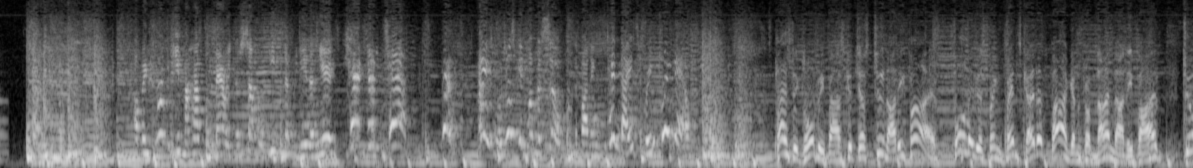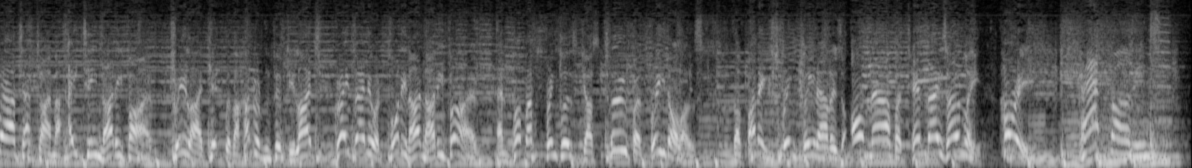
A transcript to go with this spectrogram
I've been trying to get my husband married the supple hint that we need a new kitchen tap. May as well just get one myself with the Bunnings 10 day spring clean out. Plastic laundry basket just two ninety five. Four litre spring fence coat at bargain from nine ninety five. Two hour tap timer eighteen ninety five. Tree light kit with 150 lights, great value at forty nine ninety five. And pop up sprinklers just two for three dollars. The Bunnings spring clean out is on now for ten days only. Hurry! Pat Bunnings,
